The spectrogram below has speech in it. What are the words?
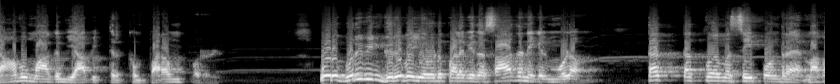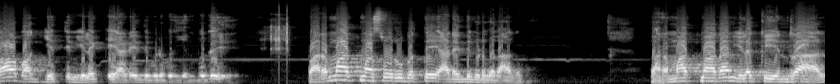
யாவுமாக வியாபித்திருக்கும் பரம்பொருள். ஒரு குருவின் கிருபையோடு பலவித சாதனைகள் மூலம் தத் தத்வமசி போன்ற மகா பாக்கியத்தின் இலக்கை அடைந்து விடுவது என்பது பரமாத்மா ஸ்வரூபத்தை அடைந்து விடுவதாகும். பரமாத்மா தான் இலக்கு என்றால்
